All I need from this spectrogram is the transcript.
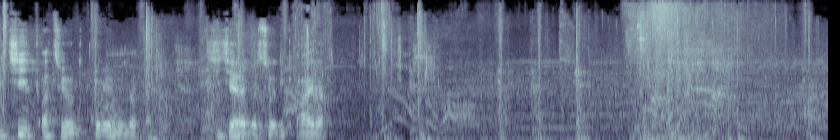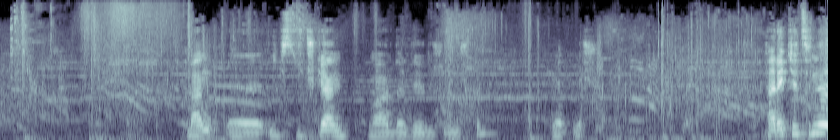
İki hit atıyorduk değil mi bunu? İki kere basıyorduk aynen. Ben e, X üçgen vardır diye düşünmüştüm. Yokmuş. Hareketini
